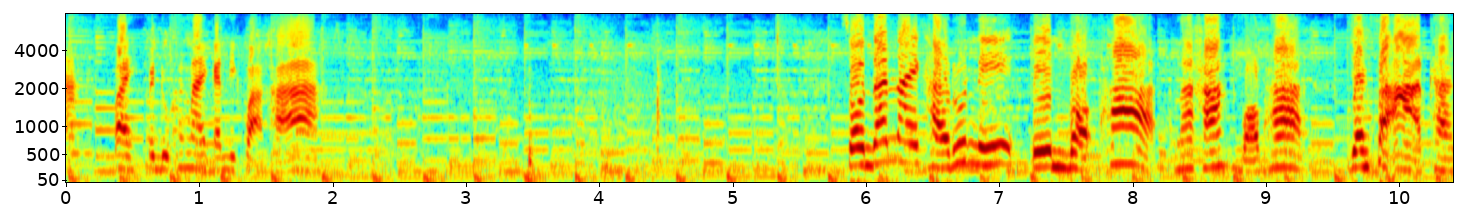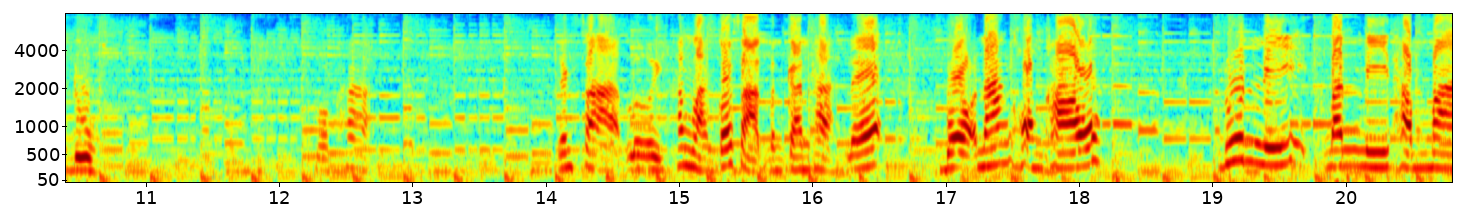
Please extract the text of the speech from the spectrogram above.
อะ ไปไปดูข้างในกันดีกว่าค่ะโซนด้านในค่ะรุ่นนี้เป็นเบาะผ้านะคะเบาะผ้ายังสะอาดค่ะดูเบาะผ้า ยังสะอาดเลยข้างหลังก็สะอาดเหมือนกันค่ะ และเบาะนั่งของเขา รุ่นนี้มันมีทำมา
